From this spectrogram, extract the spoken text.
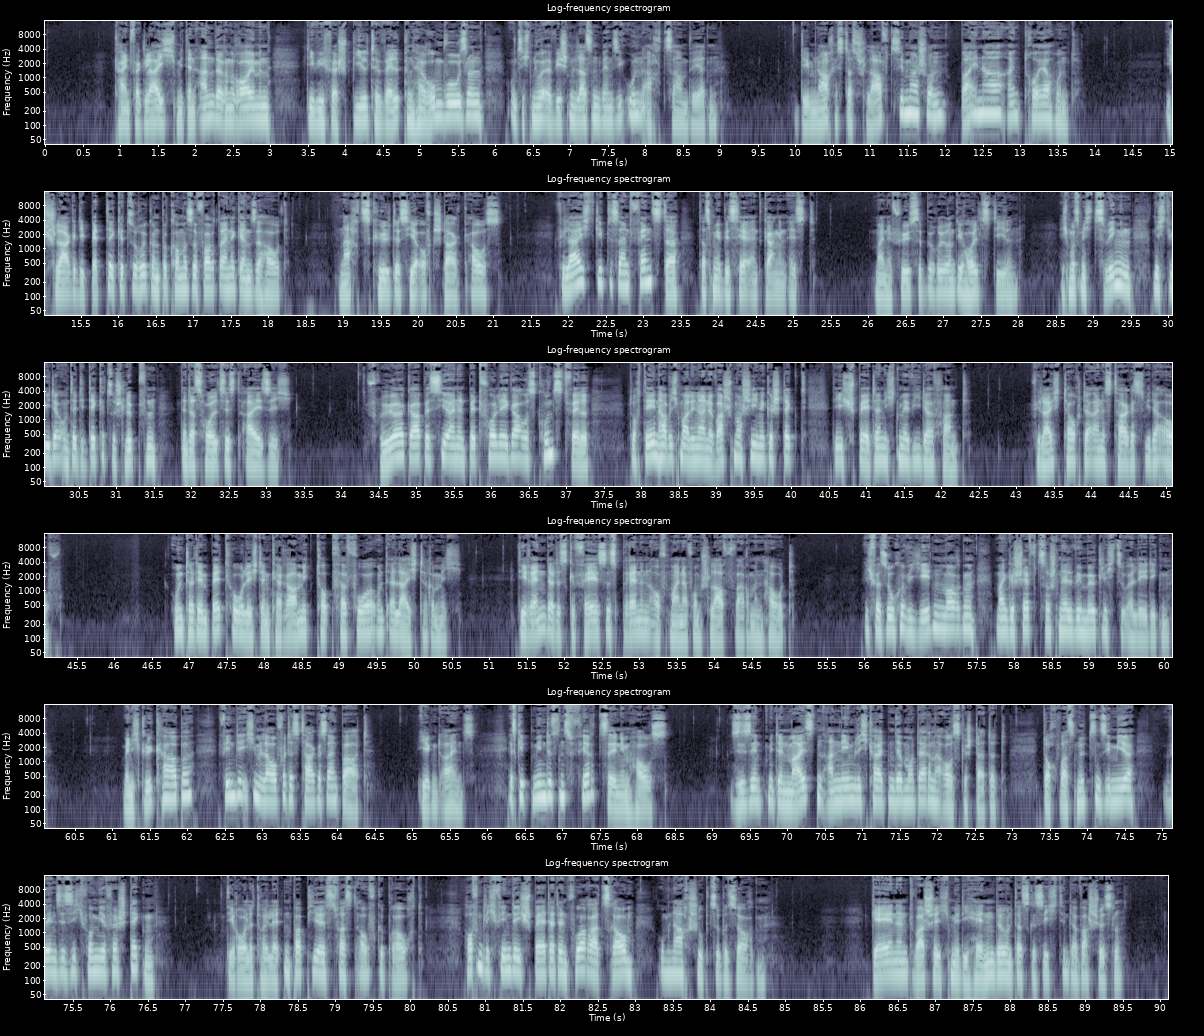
Kein Vergleich mit den anderen Räumen, die wie verspielte Welpen herumwuseln und sich nur erwischen lassen, wenn sie unachtsam werden. Demnach ist das Schlafzimmer schon beinahe ein treuer Hund. Ich schlage die Bettdecke zurück und bekomme sofort eine Gänsehaut. Nachts kühlt es hier oft stark aus. Vielleicht gibt es ein Fenster, das mir bisher entgangen ist. Meine Füße berühren die Holzdielen. Ich muss mich zwingen, nicht wieder unter die Decke zu schlüpfen, denn das Holz ist eisig. Früher gab es hier einen Bettvorleger aus Kunstfell, doch den habe ich mal in eine Waschmaschine gesteckt, die ich später nicht mehr wiederfand. Vielleicht taucht er eines Tages wieder auf. Unter dem Bett hole ich den Keramiktopf hervor und erleichtere mich. Die Ränder des Gefäßes brennen auf meiner vom Schlaf warmen Haut. Ich versuche wie jeden Morgen, mein Geschäft so schnell wie möglich zu erledigen. Wenn ich Glück habe, finde ich im Laufe des Tages ein Bad. Irgendeins. Es gibt mindestens vierzehn im Haus. Sie sind mit den meisten Annehmlichkeiten der Moderne ausgestattet. Doch was nützen sie mir, wenn sie sich vor mir verstecken. Die Rolle Toilettenpapier ist fast aufgebraucht. Hoffentlich finde ich später den Vorratsraum, um Nachschub zu besorgen. Gähnend wasche ich mir die Hände und das Gesicht in der Waschschüssel.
